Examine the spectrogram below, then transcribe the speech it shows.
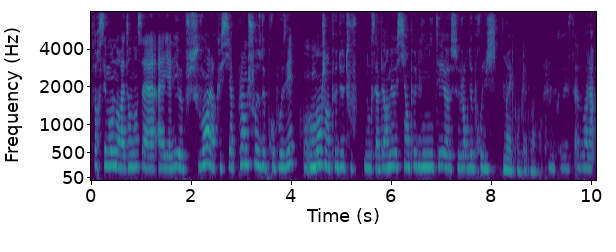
forcément, on aura tendance à, y aller euh, plus souvent, alors que s'il y a plein de choses de proposer, on mange un peu de tout. Donc ça permet aussi un peu de limiter euh, ce genre de produit. Ouais, complètement. Donc ça, voilà.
